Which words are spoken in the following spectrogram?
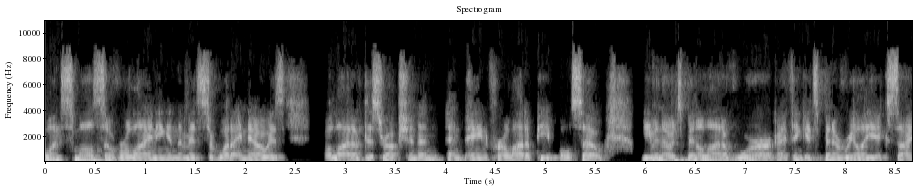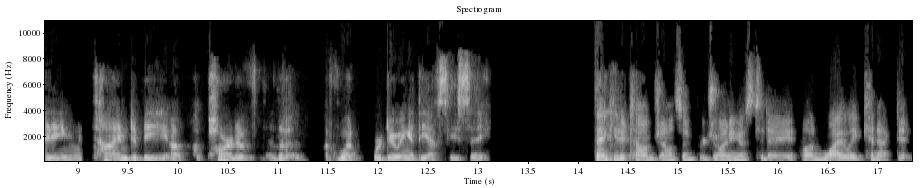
one small silver lining in the midst of what I know is a lot of disruption and, and pain for a lot of people. So even though it's been a lot of work, I think it's been a really exciting time to be a, a part of the of what we're doing at the FCC. Thank you to Tom Johnson for joining us today on Wiley Connected,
